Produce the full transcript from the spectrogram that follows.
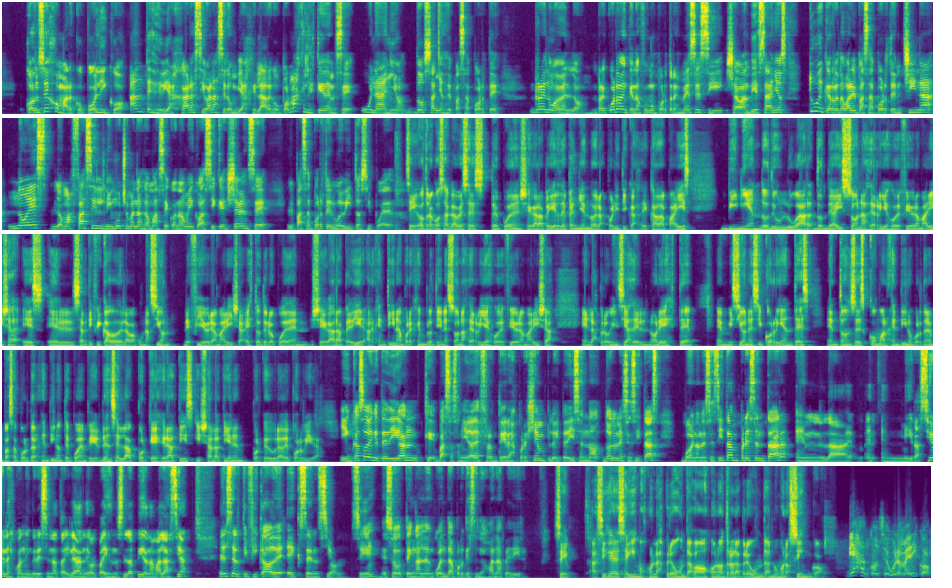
consejo marcopólico, antes de viajar, si van a hacer un viaje largo, por más que les sé, un año, dos años de pasaporte, renuévenlo. Recuerden que nos fuimos por tres meses y ya van 10 años. Tuve que renovar el pasaporte en China. No es lo más fácil ni mucho menos lo más económico, así que llévense el pasaporte nuevito si pueden. Sí, otra cosa que a veces te pueden llegar a pedir, dependiendo de las políticas de cada país, viniendo de un lugar donde hay zonas de riesgo de fiebre amarilla, es el certificado de la vacunación de fiebre amarilla. Esto te lo pueden llegar a pedir. Argentina, por ejemplo, tiene zonas de riesgo de fiebre amarilla en las provincias del noreste, en Misiones y Corrientes. Entonces, como argentino, por tener pasaporte argentino, te pueden pedir. Dénsela porque es gratis y ya la tienen porque dura de por vida. Y en caso de que te digan que vas a Sanidad de Fronteras, por ejemplo, y te dicen no, no lo necesitas, bueno, necesitan presentar en, la, en, en migraciones cuando ingresen a Tailandia o al país donde se la pidan, a Malasia, el certificado de exención, ¿sí? Eso ténganlo en cuenta porque se los van a pedir. Sí, así que seguimos con las preguntas. Vamos con otra, la pregunta número 5. ¿Viajan con seguro médico?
